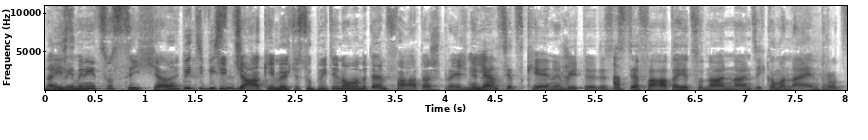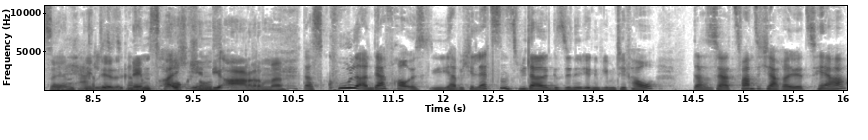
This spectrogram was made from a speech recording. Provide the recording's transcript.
Na, ich bin mir nicht so sicher. Oh, bitte, wissen die Jackie, möchtest du bitte nochmal mit deinem Vater sprechen? Den Ja. lernst jetzt kennen, bitte. Das ist der Vater jetzt zu 99,9 Prozent. Ja, bitte, nehmt's euch in die Arme. Das Coole an der Frau ist, die habe ich hier letztens wieder gesehen, irgendwie im TV. Das ist ja 20 Jahre jetzt her.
